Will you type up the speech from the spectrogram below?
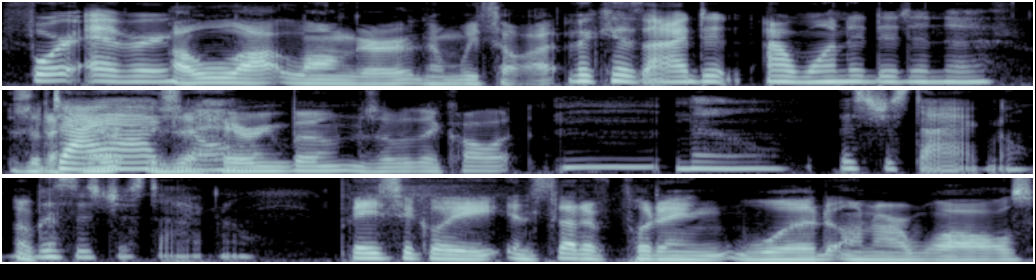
Forever. a lot longer than we thought. because I didn't, I wanted it in a Is it a, diagonal. her- is it a herringbone? Is that what they call it? Mm, no, it's just diagonal. This is just diagonal. Basically, instead of putting wood on our walls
